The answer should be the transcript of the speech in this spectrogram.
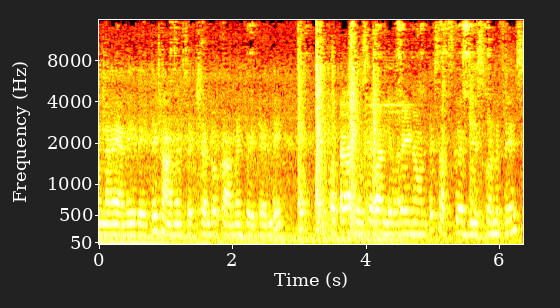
ఉన్నాయి అనేది అయితే కామెంట్ సెక్షన్లో కామెంట్ పెట్టండి. కొత్తగా చూసే వాళ్ళు ఎవరైనా ఉంటే సబ్స్క్రైబ్ చేసుకోండి ఫ్రెండ్స్.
